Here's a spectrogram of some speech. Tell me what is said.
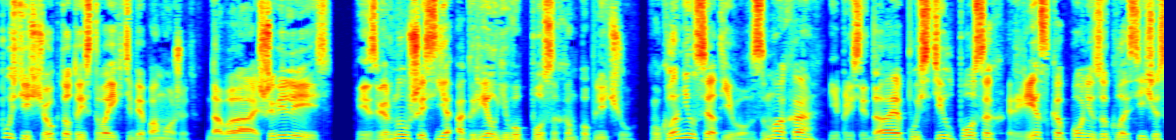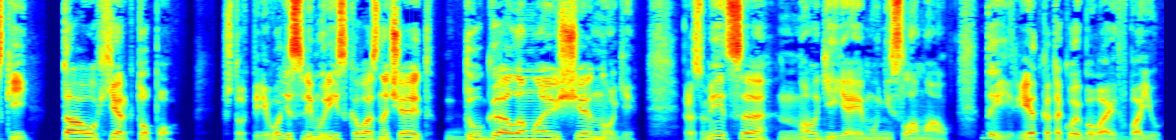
Пусть еще кто-то из твоих тебе поможет. Давай, шевелись!» Извернувшись, я огрел его посохом по плечу, уклонился от его взмаха и, приседая, пустил посох резко понизу классический «Тао Херк Топо», что в переводе с лемурийского означает «дуга, ломающая ноги». Разумеется, ноги я ему не сломал, да и редко такое бывает в бою.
